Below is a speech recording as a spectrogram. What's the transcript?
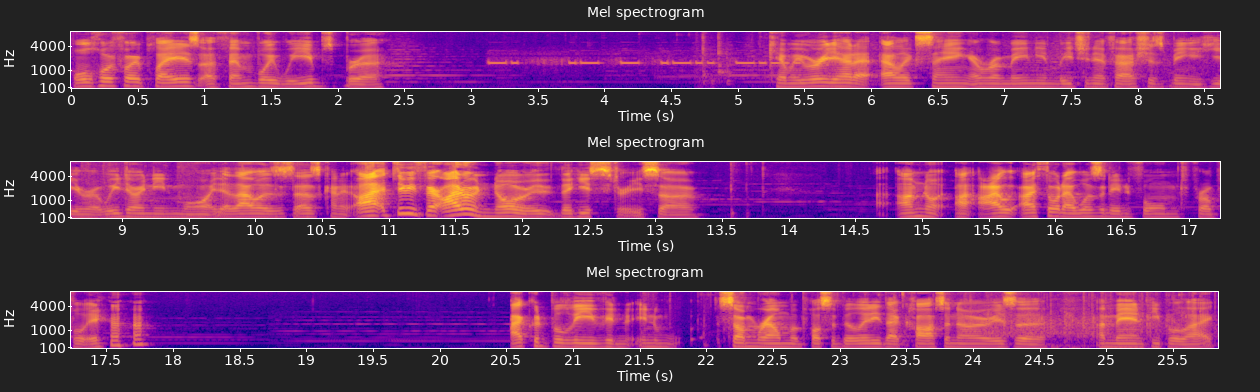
All Hoi players are femboy weebs, bruh. Can we already had Alex saying a Romanian Legionnaire fascist being a hero? We don't need more. Yeah, that was that was kind of. I to be fair, I don't know the history, so I'm not. I I, I thought I wasn't informed properly. I could believe in, in some realm of possibility that Codreanu is a, a man people like.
